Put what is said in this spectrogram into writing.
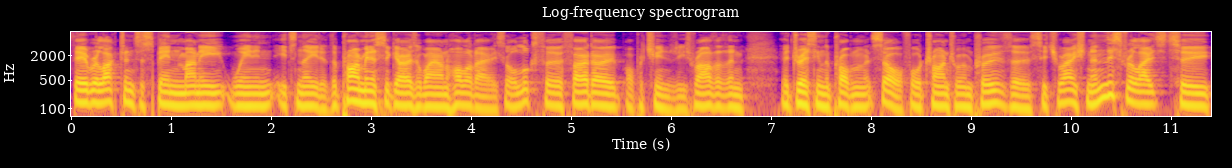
They're reluctant to spend money when it's needed. The Prime Minister goes away on holidays or looks for photo opportunities rather than addressing the problem itself or trying to improve the situation. And this relates to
